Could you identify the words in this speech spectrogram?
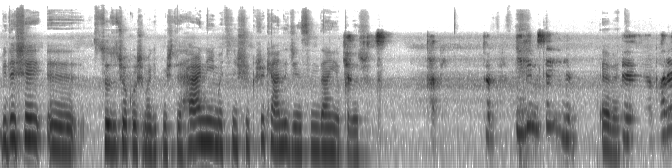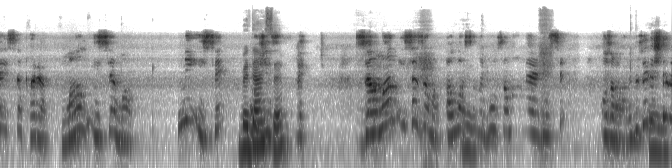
bu. bir de şey e, sözü çok hoşuma gitmişti. Her nimetin şükrü kendi cinsinden yapılır. Tabii. Tabii. İlimse ilim. Evet. E, para ise para. Mal ise mal. Ne ise Bedense. Zaman ise zaman. Allah Evet. sana bol zaman verdiyse o zamanı güzel Evet, işlere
